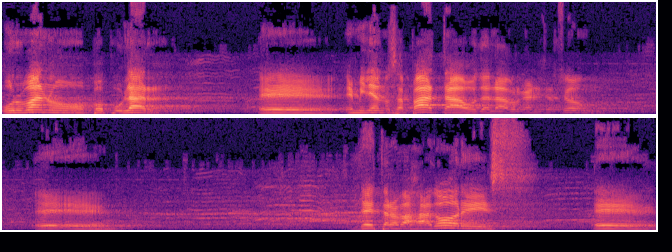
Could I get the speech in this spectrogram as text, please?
urbano popular eh, Emiliano Zapata o de la organización eh, de trabajadores eh,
